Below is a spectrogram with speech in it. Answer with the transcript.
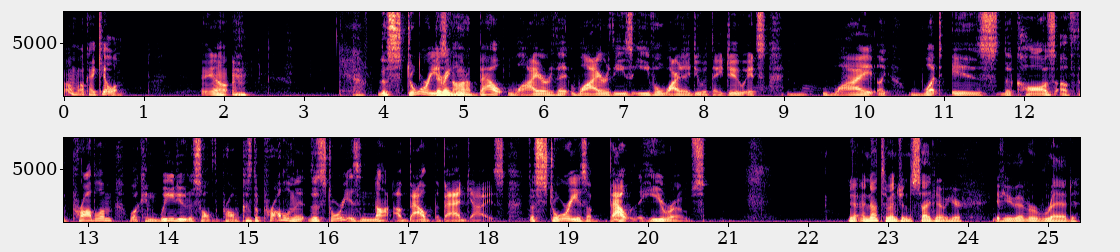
Oh, okay, kill him. You know, the story They're is making- not about why are they why are these evil? Why do they do what they do? It's why like what is the cause of the problem? What can we do to solve the problem? Because the problem, i- the story is not about the bad guys. The story is about the heroes. Yeah, and not to mention, side note here, if you've ever read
